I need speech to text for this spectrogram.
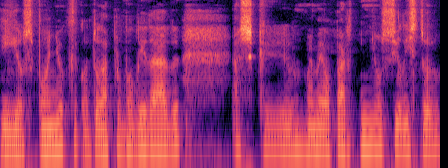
e eu suponho que, com toda a probabilidade, Acho que a maior parte, nenhum socialista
